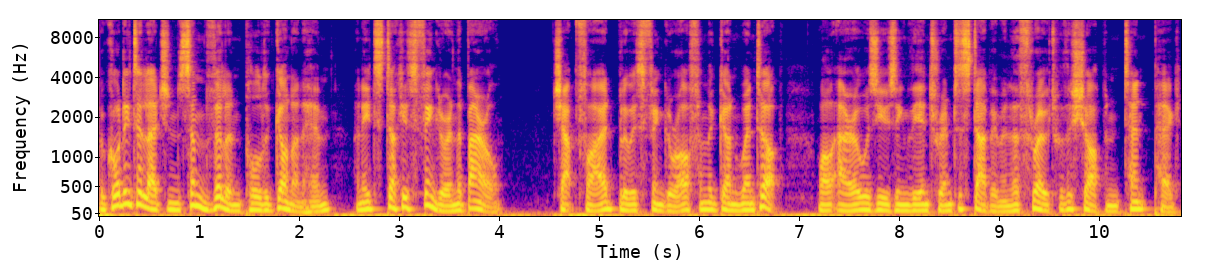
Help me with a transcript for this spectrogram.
According to legend, some villain pulled a gun on him, and he'd stuck his finger in the barrel. Chap fired, blew his finger off, and the gun went up, while Arrow was using the interim to stab him in the throat with a sharpened tent peg.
